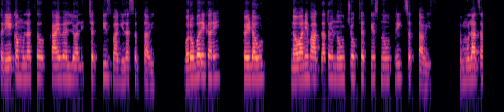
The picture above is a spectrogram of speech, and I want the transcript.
तर एका मुलाचं काय व्हॅल्यू आली? छत्तीस भागीला सत्तावीस. बरोबर आहे का रे? काही डाऊट नवाने भाग जातोय नऊ चौक छत्तीस नऊ त्रिक सत्तावीस. तर मुलाचा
